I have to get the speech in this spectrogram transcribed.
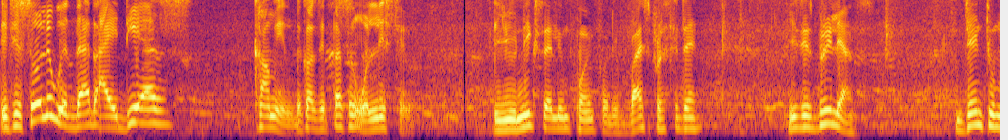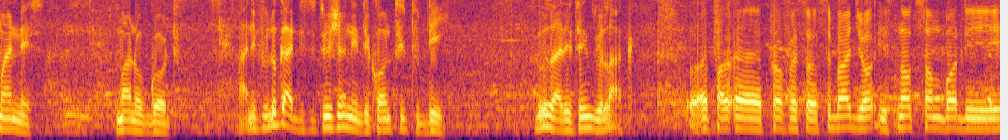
it is only with that ideas come in because the person will listen. The unique selling point for the vice president is his brilliance, gentlemanness, man of God. And if you look at the situation in the country today, those are the things we lack. Uh, uh, Professor Osinbajo is not somebody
